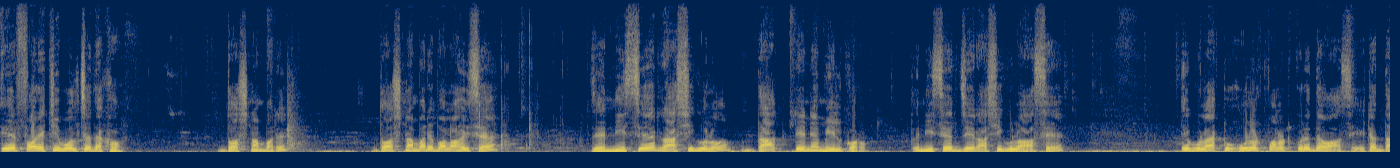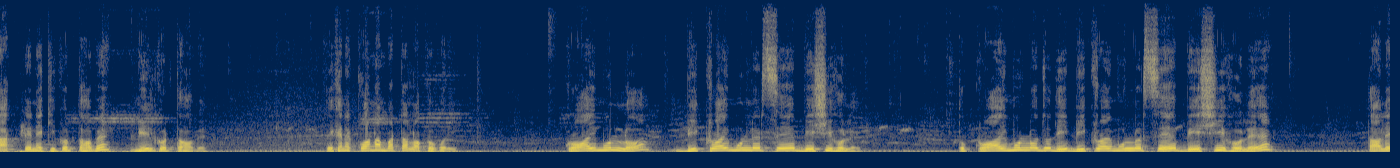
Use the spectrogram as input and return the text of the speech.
এরপরে কি বলছে দেখো, দশ নম্বরে। দশ নম্বরে বলা হয়েছে যে নিচের রাশিগুলো দাগ টেনে মিল করো। তো নিচের যে রাশিগুলো আছে, এগুলো একটু উলট পালট করে দেওয়া আছে। এটা দাগ টেনে কি করতে হবে? মিল করতে হবে। এখানে ক নাম্বারটা লক্ষ্য করি। ক্রয় মূল্য বিক্রয় মূল্যের চেয়ে বেশি হলে, তো ক্রয় মূল্য যদি বিক্রয় মূল্যের চেয়ে বেশি হলে, তাহলে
